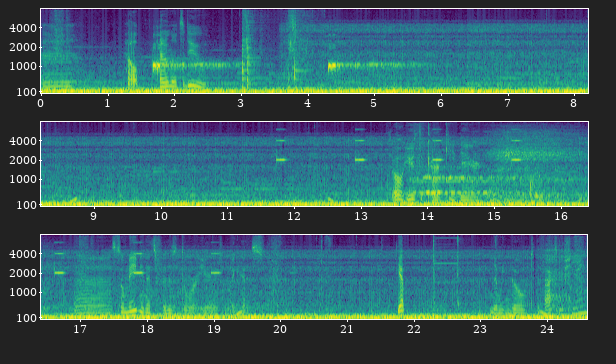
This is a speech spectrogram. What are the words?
Uh, help. I don't know what to do. Oh, here's the car key there. Uh, so maybe that's for this door here is my guess. Then we can go to the fax machine,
